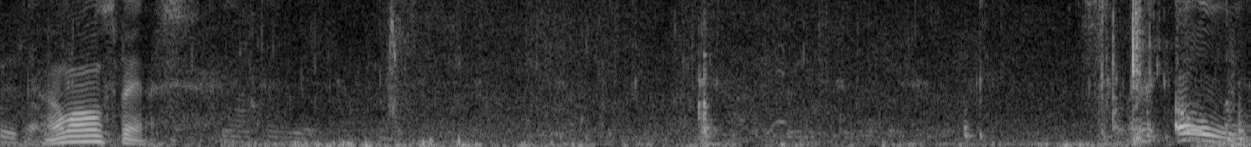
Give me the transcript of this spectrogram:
The. Come on, Spanish. Oh.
